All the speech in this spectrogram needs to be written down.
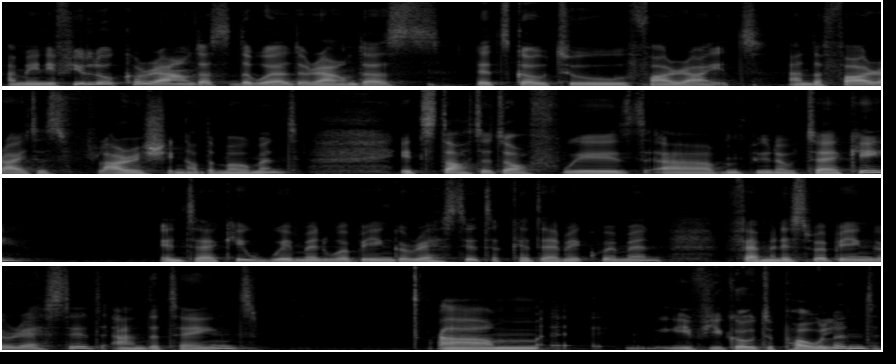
I mean, if you look around us, the world around us, let's go to far right, and the far right is flourishing at the moment. It started off with, um, you know, Turkey. In Turkey, women were being arrested, academic women, feminists were being arrested and detained. Um, if you go to Poland,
